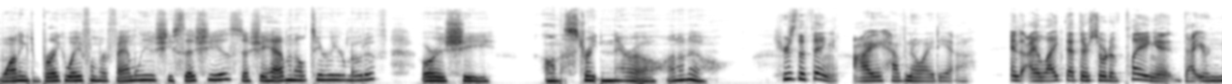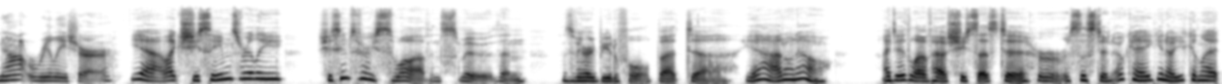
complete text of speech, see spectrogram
wanting to break away from her family as she says she is? Does she have an ulterior motive? Or is she on the straight and narrow? I don't know. Here's the thing: I have no idea, and I like that they're sort of playing it that you're not really sure. Yeah, like she seems really, she seems very suave and smooth and is very beautiful, but, uh, yeah, I don't know. I did love how she says to her assistant, okay, you know, you can let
